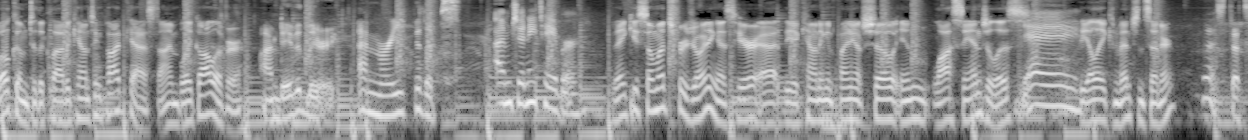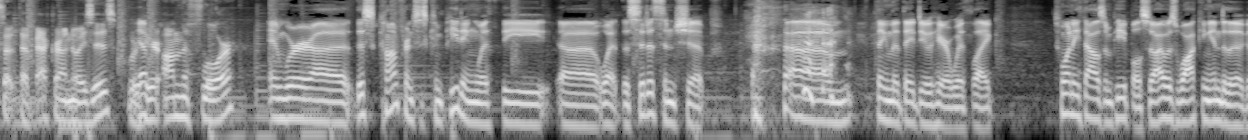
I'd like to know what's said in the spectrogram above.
Welcome to the Cloud Accounting Podcast. I'm Blake Oliver. I'm David Leary. I'm Marie Phillips. I'm Jenny Tabor. Thank you so much for joining us here at the Accounting and Finance Show in Los Angeles, Yay. the LA Convention Center. Yes, that's what that background noise is. We're Yep. here on the floor. And we're uh, this conference is competing with the uh, what the citizenship um, thing that they do here with like twenty thousand people. So I was walking into the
